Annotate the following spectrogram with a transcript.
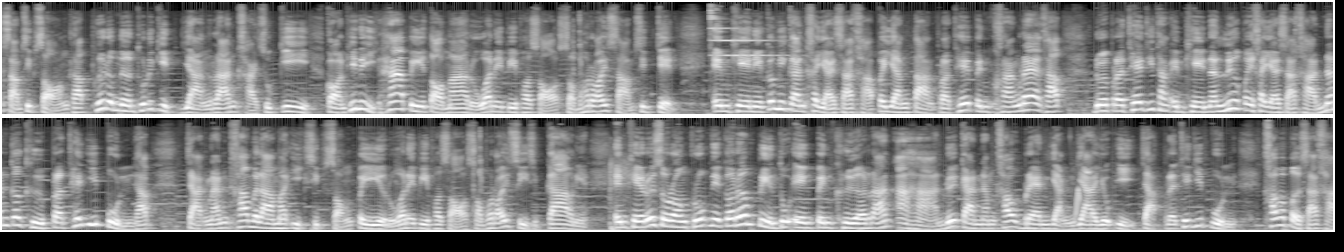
2532 ครับเพื่อดำเนินธุรกิจอย่างร้านขายซุกี้ ก่อนที่ในอีก 5 ปีต่อมาหรือว่าในปีพศ 2537 MK เนี่ยก็มีการขยายสาขาไปยังต่างประเทศเป็นครั้งแรกครับโดยประเทศที่ทาง MK นั้นเลือกไปขยายสาขานั่นก็คือประเทศญี่ปุ่นครับจากนั้นข้ามเวลามาอีก 12 ปี หรือว่าในปีพศ 2549 เนี่ย MK Restaurant Group เนี่ยก็เริ่มเปลี่ยนตัวเองเป็นเครือร้านอาหาร ด้วยการนำเข้าแบรนด์อย่างยาโยอิจากประเทศญี่ปุ่น เข้ามาเปิดสาขา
